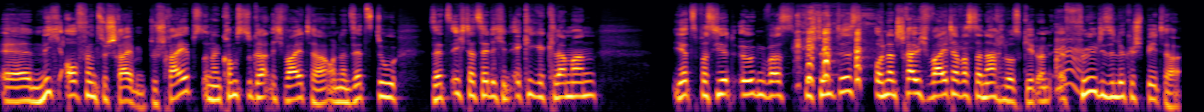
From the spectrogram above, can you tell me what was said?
äh, nicht aufhören zu schreiben. Du schreibst und dann kommst du gerade nicht weiter und dann setzt du, setze ich tatsächlich in eckige Klammern, jetzt passiert irgendwas Bestimmtes und dann schreibe ich weiter, was danach losgeht und ah. erfülle diese Lücke später.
